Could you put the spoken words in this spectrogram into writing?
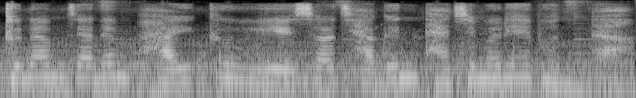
두 남자는 바이크 위에서 작은 다짐을 해본다.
